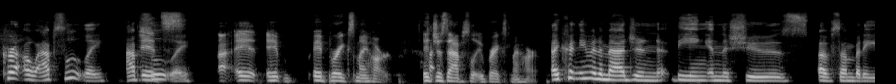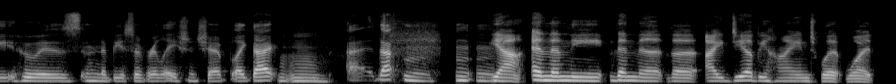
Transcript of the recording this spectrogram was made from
Correct. Oh, absolutely. Absolutely. Uh, It it it breaks my heart. It just absolutely breaks my heart. I couldn't even imagine being in the shoes of somebody who is in an abusive relationship like that. Mm-mm. Uh, that mm, mm-mm. Yeah, and then the then the the idea behind what what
